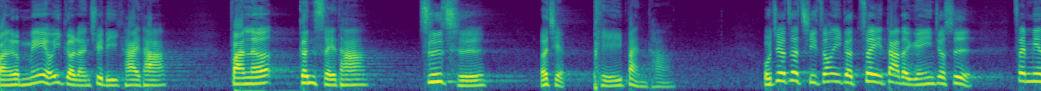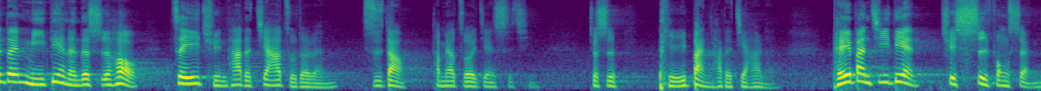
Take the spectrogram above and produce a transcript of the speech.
反而没有一个人去离开他，反而跟随他、支持，而且陪伴他。我觉得这其中一个最大的原因，就是在面对米甸人的时候，这一群他的家族的人知道他们要做一件事情。就是陪伴他的家人，陪伴基甸去侍奉神，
